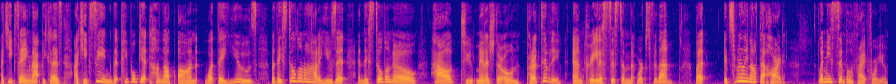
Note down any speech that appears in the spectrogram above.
I keep saying that because I keep seeing that people get hung up on what they use, but they still don't know how to use it and they still don't know how to manage their own productivity and create a system that works for them. But it's really not that hard. Let me simplify it for you.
